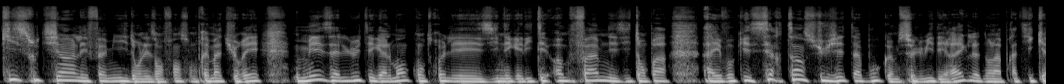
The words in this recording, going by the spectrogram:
Qui soutient les familles dont les enfants sont prématurés, mais elle lutte également contre les inégalités hommes-femmes, n'hésitant pas à évoquer certains sujets tabous comme celui des règles dans la pratique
